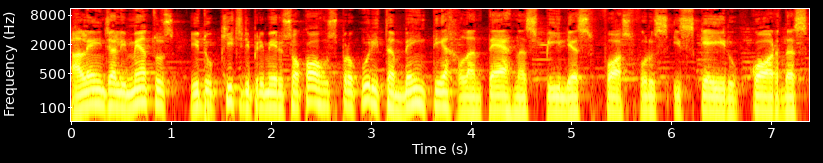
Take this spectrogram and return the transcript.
Além de alimentos e do kit de primeiros socorros, procure também ter lanternas, pilhas, fósforos, isqueiro, cordas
